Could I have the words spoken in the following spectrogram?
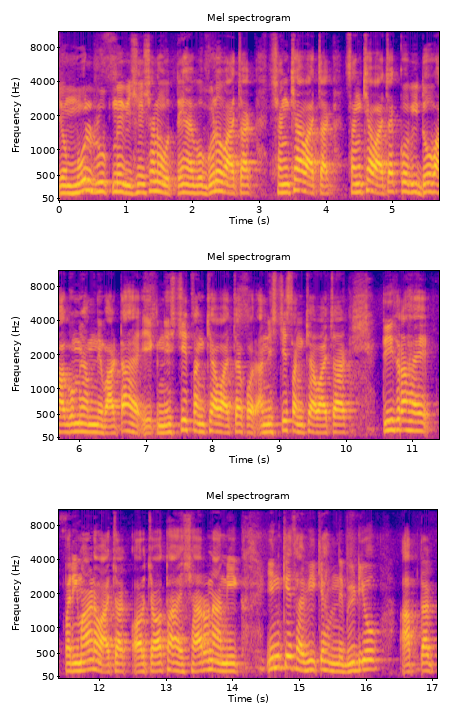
जो मूल रूप में विशेषण होते हैं, वो गुणवाचक, संख्यावाचक संख्यावाचक को भी दो भागों में हमने बांटा है। एक निश्चित संख्यावाचक और अनिश्चित संख्यावाचक। तीसरा है परिमाणवाचक और चौथा है सार्वनामिक इनके सभी के हमने वीडियो आप तक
